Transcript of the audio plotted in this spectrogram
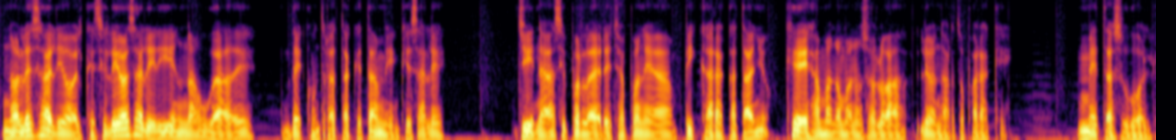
No le salió, al que sí le iba a salir y en una jugada de, de contraataque también que sale Ginás y por la derecha pone a picar a Cataño, que deja mano a mano solo a Leonardo para que meta su gol,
